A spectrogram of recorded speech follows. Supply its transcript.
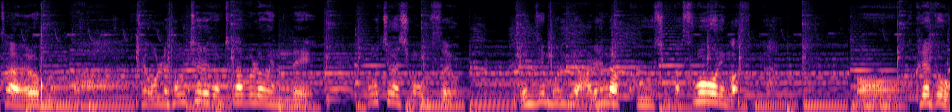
자 여러분. 아, 제가 원래 성체를 좀 찾아보려고 했는데 성체가 지금 없어요. 왠지 모르게 아래 낳고 지금 다 숨어버린 것 같습니다. 어 그래도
